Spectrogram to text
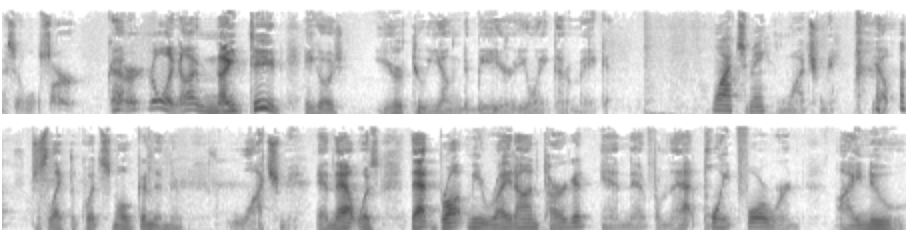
I said, "Well, sir, Captain Joling, I'm 19." He goes, "You're too young to be here. You ain't gonna make it." Watch me. watch me. Yep. Just like to quit smoking and watch me. And that was that brought me right on target. And from that point forward, I knew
